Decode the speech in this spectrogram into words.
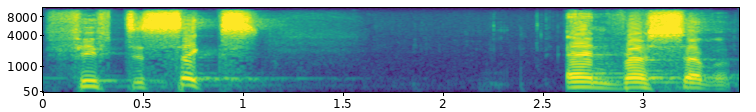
56 and verse 7.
